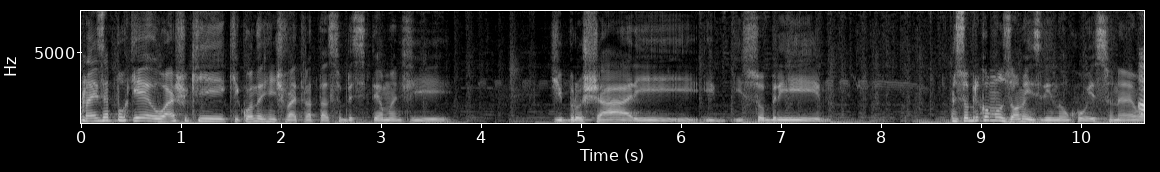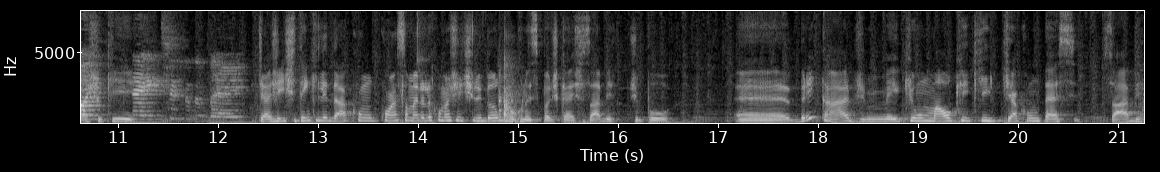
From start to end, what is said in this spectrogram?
Mas é porque eu acho que, que quando a gente vai tratar sobre esse tema de, de brochar e, e, e sobre. Sobre como os homens lidam com isso, né? Eu acho que, Gente, tudo bem? que a gente tem que lidar com, com essa maneira como a gente lidou um pouco nesse podcast, sabe? Tipo, é, brincar de meio que um mal que, que, que acontece, sabe?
